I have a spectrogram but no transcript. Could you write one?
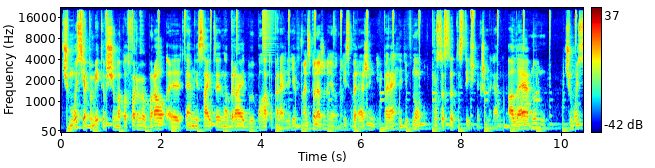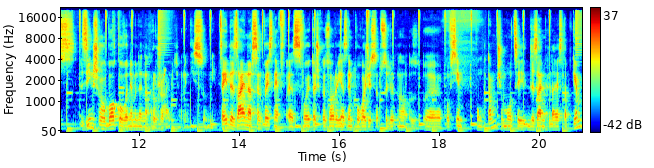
Чомусь я помітив, що на платформі Moral е, темні сайти набирають багато переглядів. Навіть збереження є одне. І збережень, і переглядів. Ну просто статистично, якщо ми глянемо. Але ну. Чомусь з іншого боку вони мене нагружають, вони якісь сумні. Цей дизайн Арсен пояснив е, з своєї точки зору. Я з ним погоджуюсь абсолютно е, по всім пунктам. Чому цей дизайн виглядає слабким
